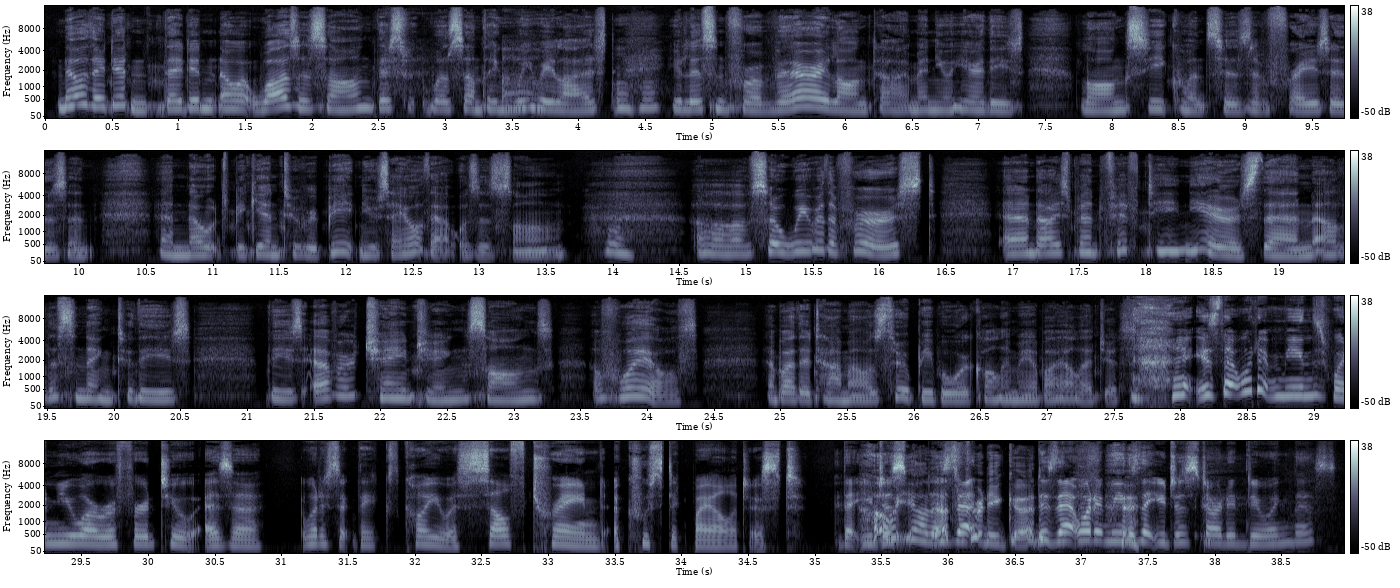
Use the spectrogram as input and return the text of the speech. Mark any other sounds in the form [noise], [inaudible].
No, they didn't. They didn't know it was a song. This was something oh. we realized. Mm-hmm. You listen for a very long time and you hear these long sequences of phrases and, and notes begin to repeat, and you say, oh, that was a song. Hmm. Uh, so we were the first, and I spent 15 years then uh, listening to these these ever changing songs of whales. And by the time I was through, people were calling me a biologist. [laughs] is that what it means when you are referred to as a, what is it? They call you a self trained acoustic biologist. That you oh, just, oh, yeah, that's that, pretty good. Is that what it means that you just [laughs] started doing this?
